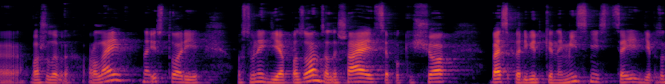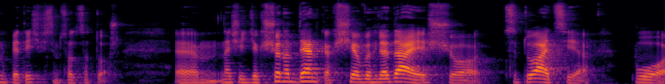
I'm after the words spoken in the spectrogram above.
е, важливих ролей на історії. Основний діапазон залишається поки що без перевірки на міцність. Це діапазон 5800 сатош. Е, значить, якщо на денках ще виглядає, що ситуація по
